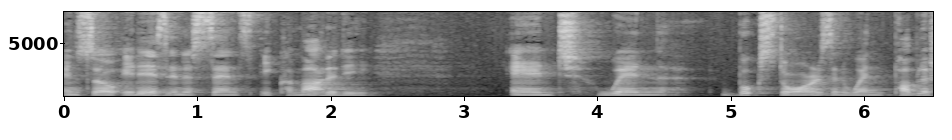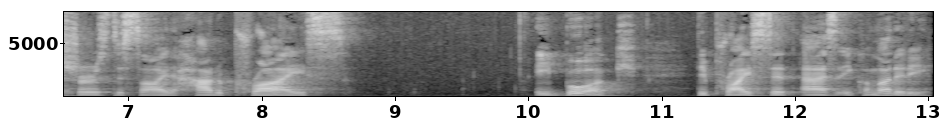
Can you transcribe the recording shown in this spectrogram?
And so it is, in a sense, a commodity. And when bookstores and when publishers decide how to price a book, they price it as a commodity,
